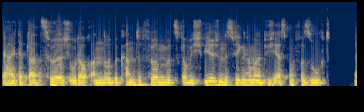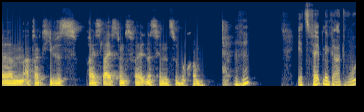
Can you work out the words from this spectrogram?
ja, halt der Platzhirsch oder auch andere bekannte Firmen, wird es, glaube ich, schwierig. Und deswegen haben wir natürlich erstmal versucht, ähm, attraktives Preis-Leistungs-Verhältnis hinzubekommen. Mhm. Jetzt fällt mir gerade, wo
